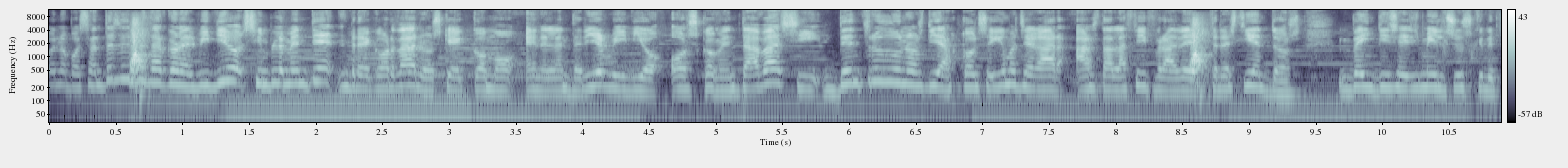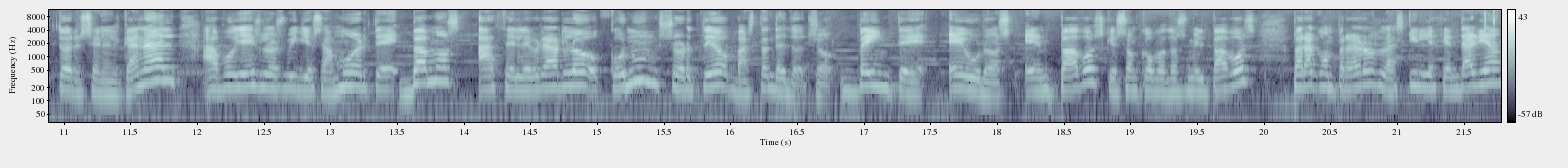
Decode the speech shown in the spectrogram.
Bueno, pues antes de empezar con el vídeo, simplemente recordaros que como en el anterior vídeo os comentaba, si dentro de unos días conseguimos llegar hasta la cifra de 326.000 suscriptores en el canal, apoyáis los vídeos a muerte, vamos a celebrarlo con un sorteo bastante tocho, 20 euros en pavos, que son como 2.000 pavos, para compraros la skin legendaria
